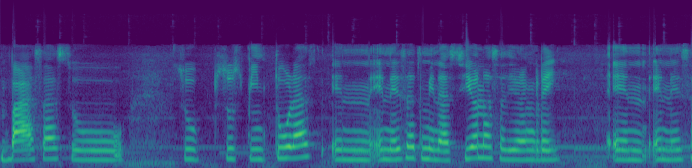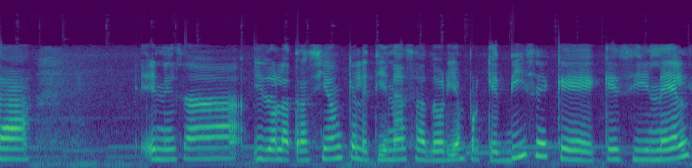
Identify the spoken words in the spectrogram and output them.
basa su, sus pinturas en, esa admiración a Dorian Gray, en, esa en esa idolatración que le tiene a Dorian porque dice que, sin él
